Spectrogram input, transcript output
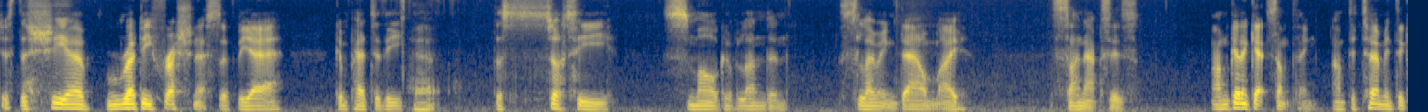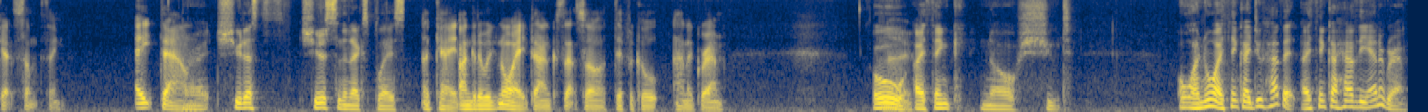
just the sheer ruddy freshness of the air compared to the, Yeah. the sooty smog of London slowing down my synapses. I'm going to get something. I'm determined to get something. Eight down. All right, shoot us, shoot us to the next place. Okay, I'm going to ignore eight down because that's our difficult anagram. Oh, No. I think no. Shoot. Oh, I know. I think I do have it. I think I have the anagram.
